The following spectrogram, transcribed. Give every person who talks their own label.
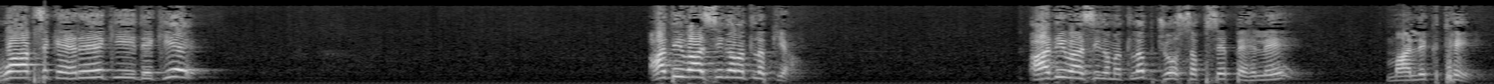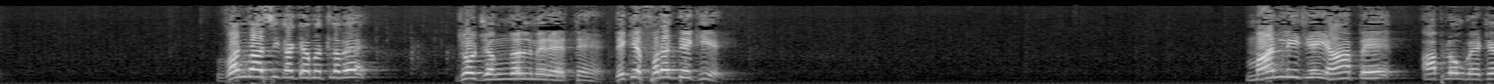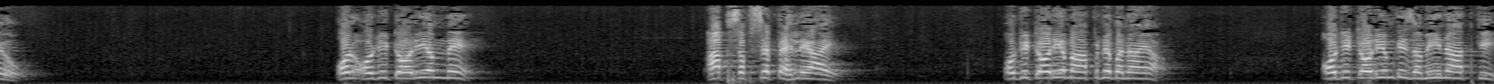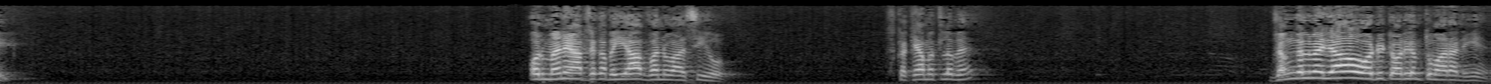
Speaker 1: वो आपसे कह रहे हैं कि देखिए, आदिवासी का मतलब क्या? आदिवासी का मतलब जो सबसे पहले मालिक थे। वनवासी का क्या मतलब है? जो जंगल में रहते हैं। देखिए, फ़र्क देखिए। मान लीजिए यहाँ पे आप लोग बैठे हो और ऑडिटोरियम में आप सबसे पहले आए। ऑडिटोरियम आपने बनाया। ऑडिटोरियम की ज़मीन आपकी। और मैंने आपसे कहा, भैया, आप वनवासी हो। इसका क्या मतलब है? जंगल में जाओ, ऑडिटोरियम तुम्हारा नहीं है।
